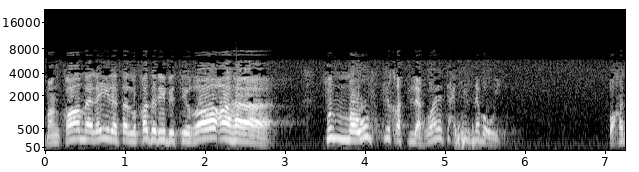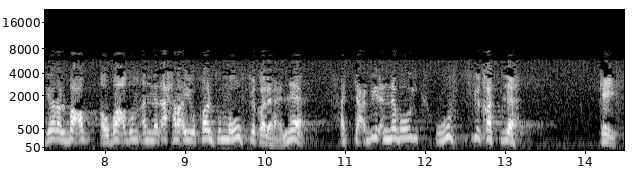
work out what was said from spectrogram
من قام ليلة القدر ابتغاءها ثم وفقت له. وهذا تعبير نبوي. وقد يرى البعض أو بعض أن الأحرى أن يقال ثم وفق لها. لا التعبير النبوي وفقت له. كيف؟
